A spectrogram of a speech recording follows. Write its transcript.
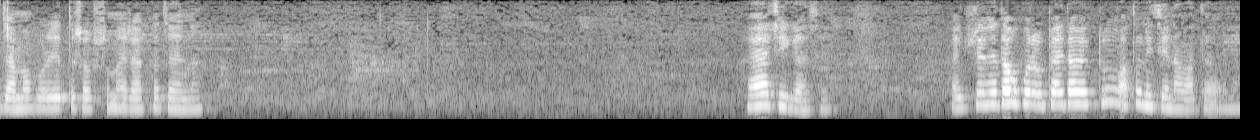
জামা পরে তো সবসময় রাখা যায় না। হ্যাঁ ঠিক আছে। একটু টেনে দাও উপরে উঠাই দাও একটু অত নিচে নামাতে হবে না।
